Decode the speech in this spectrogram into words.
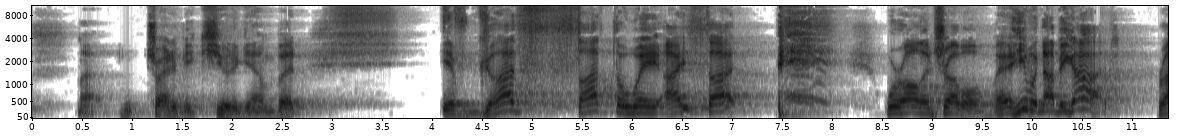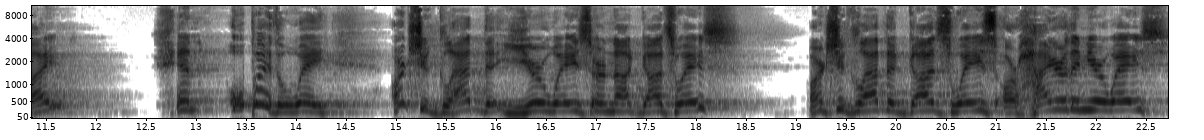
Not trying to be cute again, but if God thought the way I thought, we're all in trouble. He would not be God, right? And oh, by the way, aren't you glad that your ways are not God's ways? Aren't you glad that God's ways are higher than your ways?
